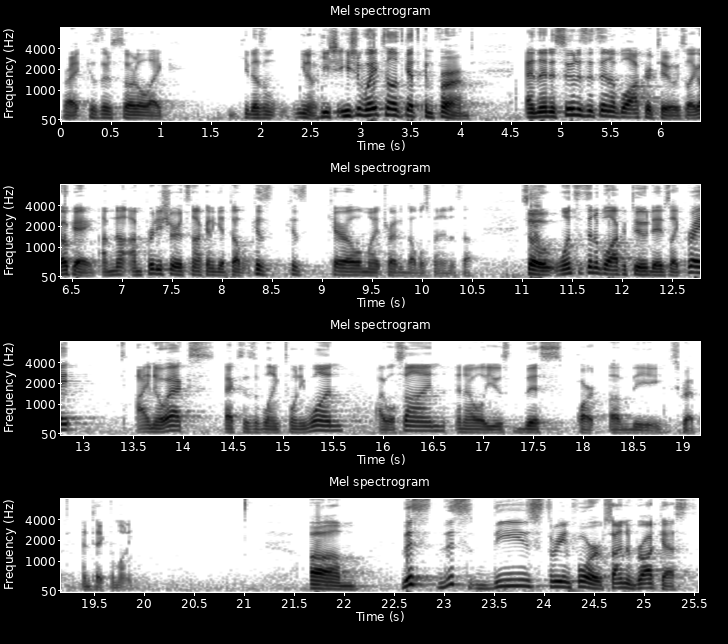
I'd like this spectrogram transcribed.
right? Because there's sort of like, he doesn't, you know, he, sh he should wait till it gets confirmed. And then as soon as it's in a block or two, it's like, okay, I'm not, I'm pretty sure it's not going to get double, because because Carol might try to double spend and stuff. So once it's in a block or two, Dave's like, great, I know X, X is of length 21. I will sign, and I will use this part of the script and take the money. Um, this, this, these three and four, sign and broadcast,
